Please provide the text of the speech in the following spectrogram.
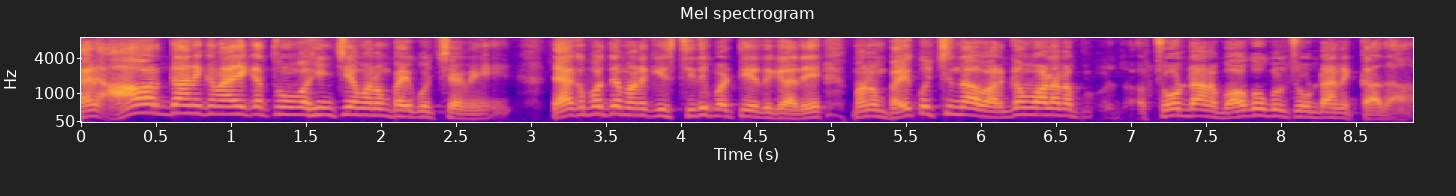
కానీ ఆ వర్గానికి నాయకత్వం వహించే మనం పైకొచ్చామే. లేకపోతే మనకి స్థితి పట్టేది కాదే. మనం పైకొచ్చింది ఆ వర్గం వాళ్ళని చూడడానికి బాగోగులు చూడడానికి కాదా?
